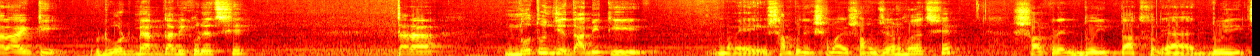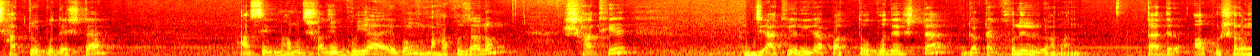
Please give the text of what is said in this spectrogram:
তারা একটি রোড ম্যাপ দাবি করেছে। তারা নতুন যে দাবিটি মানে সাম্প্রতিক সময়ে সংযোজন হয়েছে, সরকারের দুই প্রাথমিক দুই ছাত্র উপদেষ্টা আসিফ মাহমুদ সজীব ভুইয়া এবং মাহফুজ আলম, সাথে জাতীয় নিরাপত্তা উপদেষ্টা ডক্টর খলিলুর রহমান। তাদের অপসারণ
